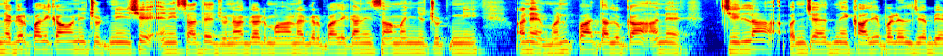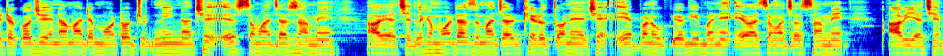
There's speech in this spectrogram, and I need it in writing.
નગરપાલિકાઓની ચૂંટણી છે. એની સાથે જુનાગઢ મહાનગરપાલિકાની સામાન્ય ચૂંટણી અને મનપા તાલુકા અને જિલ્લા પંચાયતની ખાલી પડેલ જે બેઠકો છે એના માટે મોટો ચૂંટણીના છે એ સમાચાર સામે આવ્યા છે. એટલે કે મોટા સમાચાર ખેડૂતોને છે એ પણ ઉપયોગી બને એવા સમાચાર સામે આવ્યા છે.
